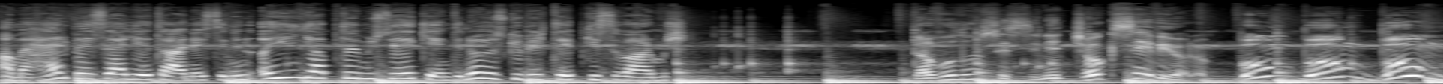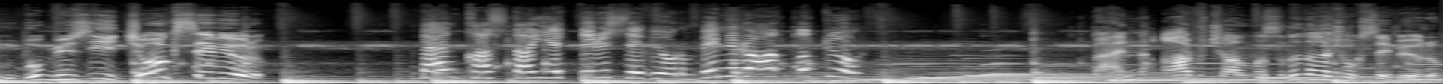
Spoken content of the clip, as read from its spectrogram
Ama her bezelye tanesinin ayın yaptığı müziğe kendine özgü bir tepkisi varmış. Davulun sesini çok seviyorum. Bum bum bum. Bu müziği çok seviyorum. Ben kastanyetleri seviyorum. Beni rahatlatıyor. Ben arp çalmasını daha çok seviyorum.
